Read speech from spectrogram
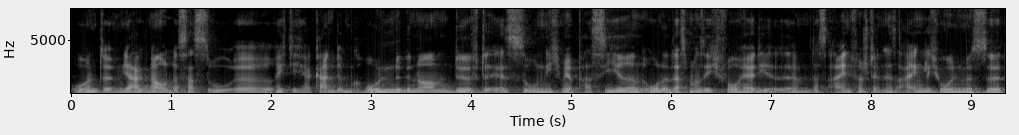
Und ähm, ja, genau, das hast du äh, richtig erkannt. Im Grunde genommen dürfte es so nicht mehr passieren, ohne dass man sich vorher die, ähm, das Einverständnis eigentlich holen müsste,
